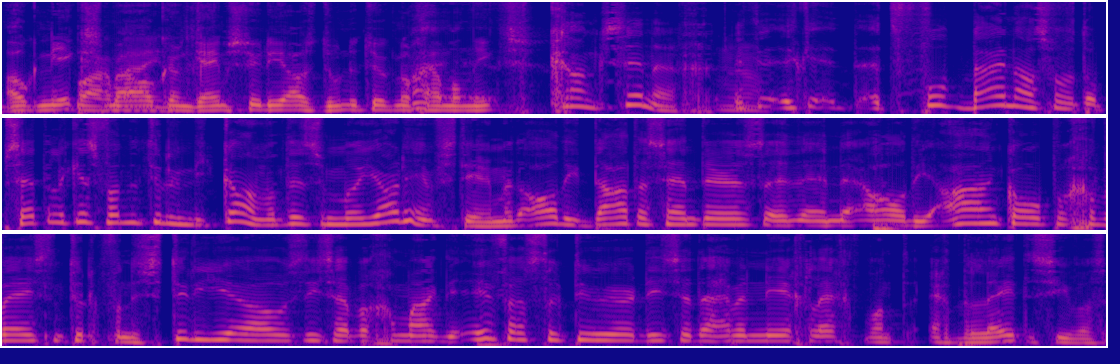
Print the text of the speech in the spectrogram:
Ook niks, maar ook hun game studio's doen natuurlijk nog Maar- helemaal niks. krankzinnig. Ja. Het, het, het voelt bijna alsof het opzettelijk is, wat natuurlijk niet kan. Want het is een miljardeninvestering met al die datacenters en, en al die aankopen geweest. Natuurlijk van de studio's die ze hebben gemaakt, de infrastructuur die ze daar hebben neergelegd. Want echt de latency was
